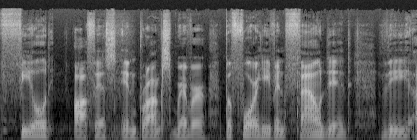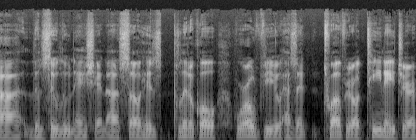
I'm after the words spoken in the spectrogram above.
field office in Bronx River before he even founded the uh, the Zulu Nation. Uh, so his political worldview as a 12 year old teenager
